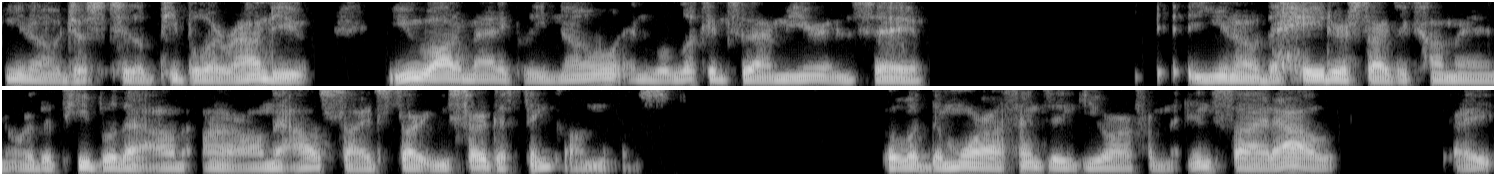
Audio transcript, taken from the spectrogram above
you know, just to the people around you, you automatically know and will look into that mirror and say, you know, the haters start to come in or the people that are on the outside start, you start to think on those. But what the more authentic you are from the inside out, right?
